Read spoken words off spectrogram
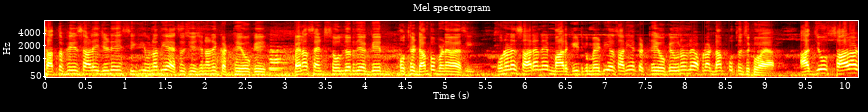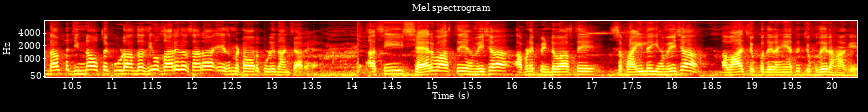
7 ਫੇਜ਼ ਵਾਲੇ ਜਿਹੜੇ ਸੀਗੇ, ਉਹਨਾਂ ਦੀਆਂ ਐਸੋਸੀਏਸ਼ਨਾਂ ਨੇ ਇਕੱਠੇ ਹੋ ਕੇ, ਪਹਿਲਾਂ ਸੈਂਟ ਸੋਲਜਰ ਦੇ ਅੱਗੇ ਉੱਥੇ ਡੰਪ ਬਣਿਆ ਹੋਇਆ ਸੀ। ਉਹਨਾਂ ਨੇ ਸਾਰਿਆਂ ਨੇ ਮਾਰਕੀਟ ਕਮੇਟੀਆਂ ਸਾਰੀਆਂ ਇਕੱਠੇ ਹੋ ਕੇ ਉਹਨਾਂ ਨੇ ਆਪਣਾ ਡੰਪ ਉੱਥੇ ਚੁਕਵਾਇਆ। ਅੱਜ ਉਹ ਸਾਰਾ ਡੰਪ ਜਿੰਨਾ ਉੱਥੇ ਕੂੜਾ ਆਉਂਦਾ ਸੀ, ਉਹ ਸਾਰੇ ਦਾ ਸਾਰਾ ਇਸ ਮਟੌਰ ਕੂੜੇਦਾਨ ਚ ਆ ਰਿਹਾ ਹੈ। ਅਸੀਂ ਸ਼ਹਿਰ ਵਾਸਤੇ ਹਮੇਸ਼ਾ, ਆਪਣੇ ਪਿੰਡ ਵਾਸਤੇ, ਸਫ਼ਾਈ ਲਈ ਹਮੇਸ਼ਾ ਆਵਾਜ਼ ਚੁੱਕਦੇ ਰਹੇ ਹਾਂ ਤੇ ਚੁੱਕਦੇ ਰਹਾਂਗੇ।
